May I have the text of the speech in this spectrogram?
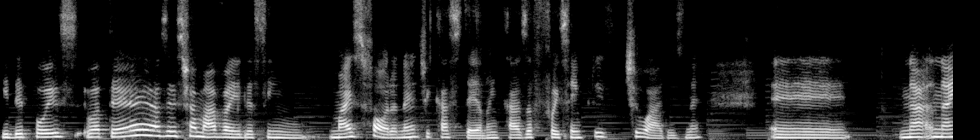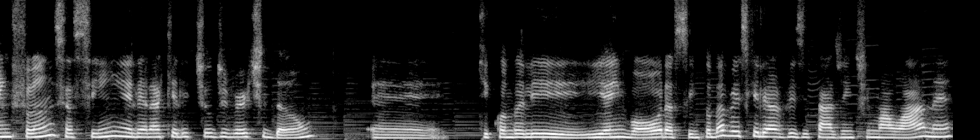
E depois eu até às vezes chamava ele assim, mais fora, né? De Castelo. Em casa foi sempre tio Ares, né? É, na, na infância, assim, ele era aquele tio divertidão. É, que quando ele ia embora, assim, toda vez que ele ia visitar a gente em Mauá, né?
